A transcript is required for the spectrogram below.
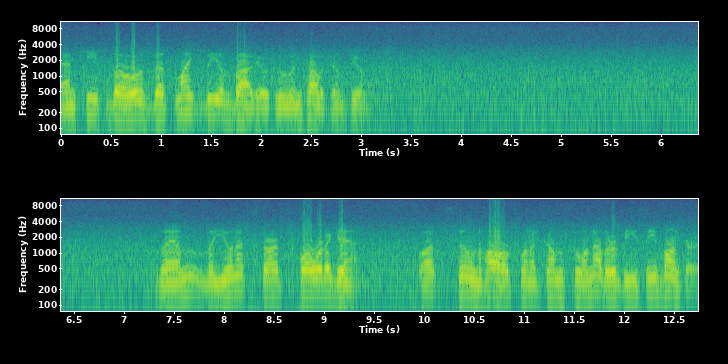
and keep those that might be of value to intelligence units. Then the unit starts forward again but soon halts when it comes to another VC bunker.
